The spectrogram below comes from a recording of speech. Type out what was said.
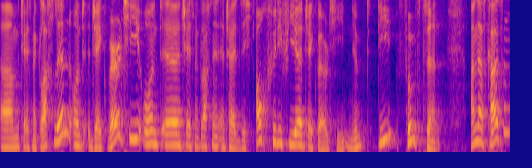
ähm, Chase McLaughlin und Jake Verity. Und äh, Chase McLaughlin entscheidet sich auch für die 4. Jake Verity nimmt die 15. Anders Carlson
